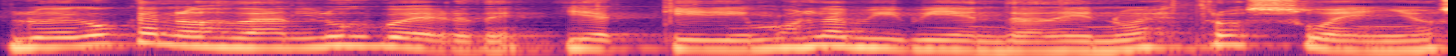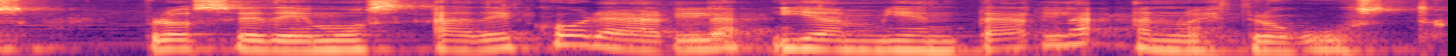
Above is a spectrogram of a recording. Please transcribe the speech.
Luego que nos dan luz verde y adquirimos la vivienda de nuestros sueños, procedemos a decorarla y ambientarla a nuestro gusto.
